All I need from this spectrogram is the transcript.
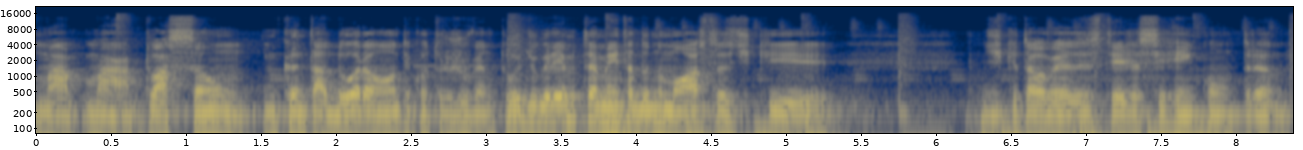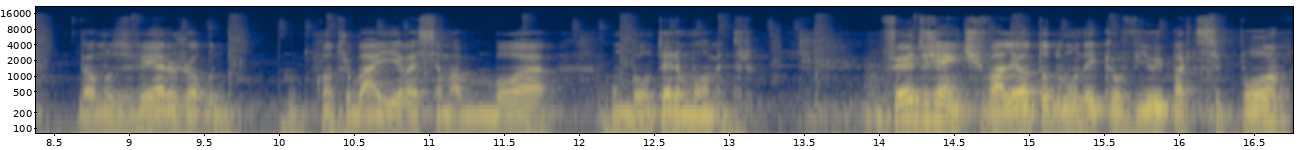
uma, uma atuação encantadora ontem contra o Juventude, o Grêmio também está dando mostras de que, de que talvez esteja se reencontrando. Vamos ver, o jogo contra o Bahia vai ser uma boa, um bom termômetro. Feito, gente. Valeu a todo mundo aí que ouviu e participou.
